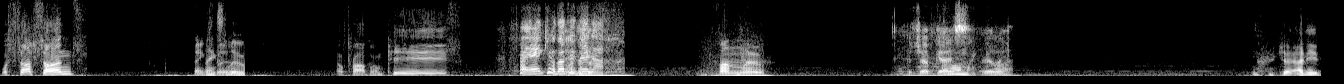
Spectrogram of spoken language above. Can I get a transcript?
What's up, sons? Thanks, Thanks, Lou. Lou. No problem. Peace. Thank you, that is mega. Fun Lou. Good job, guys. Oh my really. Okay, I need.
